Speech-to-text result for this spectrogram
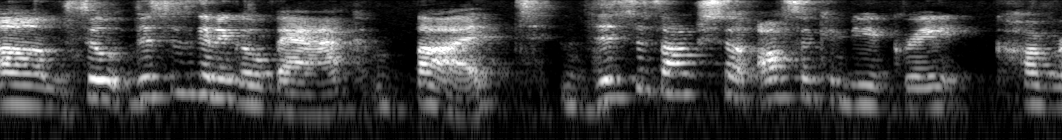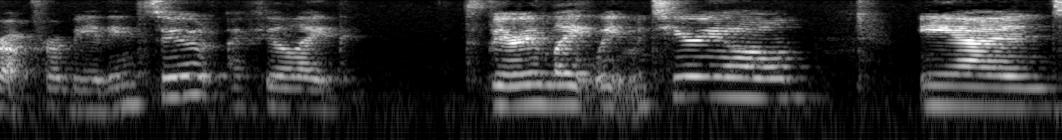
Um, so this is to go back, but this is also also can be a great cover up for a bathing suit. I feel like it's very lightweight material and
